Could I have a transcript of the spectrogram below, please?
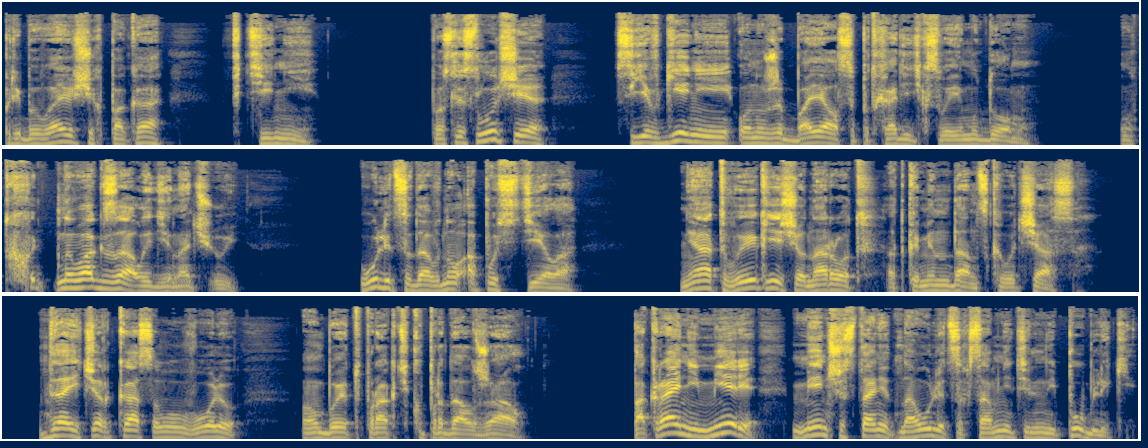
пребывающих пока в тени. После случая с Евгенией он уже боялся подходить к своему дому. Вот хоть на вокзал иди ночуй. Улица давно опустела. Не отвык еще народ от комендантского часа. Дай Черкасову волю, он бы эту практику продолжал. По крайней мере, меньше станет на улицах сомнительной публики.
